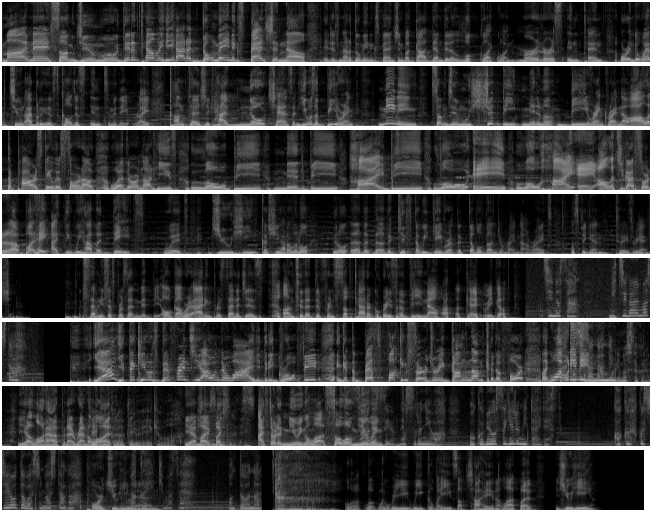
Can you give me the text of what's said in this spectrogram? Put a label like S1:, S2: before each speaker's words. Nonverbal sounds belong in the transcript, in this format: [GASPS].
S1: My man Sung Jin Woo didn't tell me he had a domain expansion now. It is not a domain expansion, but goddamn did it look like one. Murderous intent, or in the webtoon, I believe it's called just intimidate, right? Kang Tae-shik had no chance, and he was a B rank, meaning Sung Jin Woo should be minimum B rank right now. I'll let the power scalers sort out whether or not he's low B, mid B, high B, low A, low high A. I'll let you guys sort it out, but hey, I think we have a date with Juhi because she had a little little uh, the, the the gift that we gave her at the double dungeon right now, right? Let's begin today's reaction. [LAUGHS] 76% mid B. Oh god, we're adding percentages onto the different subcategories of B now. [LAUGHS] okay, here we go.
S2: Gina-san,
S1: yeah? You think he looks different? Gee, I wonder why. He, did he grow feet and get the best fucking surgery Gangnam could afford? Like, what? What do you mean? Yeah, a lot happened. I ran a lot. Yeah, my... my I started mewing a lot. Solo mewing.
S2: 克服しようとはしましたが、
S1: Poor Juhi, man. look, look, look. We we glaze up Chahae in a lot, but Juhi,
